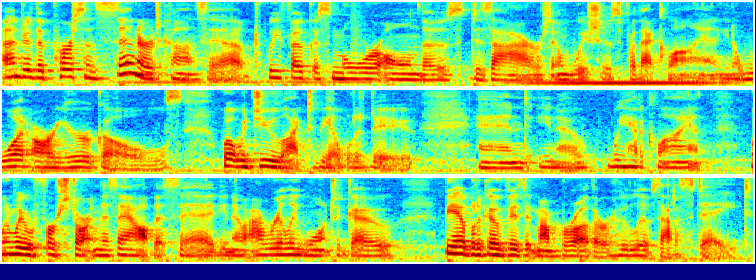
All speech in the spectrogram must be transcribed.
Under the person centered concept, we focus more on those desires and wishes for that client. You know, what are your goals? What would you like to be able to do? And, you know, we had a client when we were first starting this out that said, you know, I really want to go, be able to go visit my brother who lives out of state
